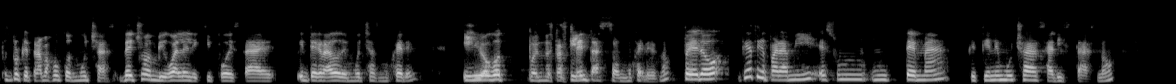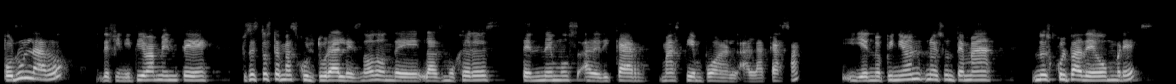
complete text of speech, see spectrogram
pues porque trabajo con muchas. De hecho, en igual el equipo está integrado de muchas mujeres. Y luego, pues nuestras clientas son mujeres, ¿no? Pero fíjate que para mí es un, tema que tiene muchas aristas, ¿no? Por un lado, definitivamente, pues estos temas culturales, ¿no? Donde las mujeres tendemos a dedicar más tiempo a, a, la casa. Y en mi opinión, no es un tema, no es culpa de hombres,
